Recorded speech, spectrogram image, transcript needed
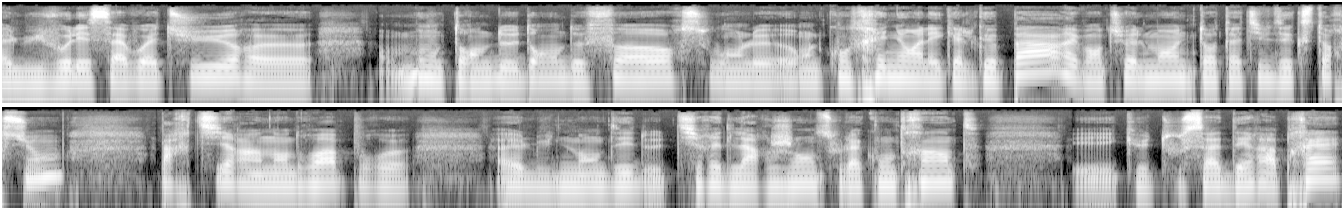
lui voler sa voiture en montant dedans de force ou en le, en le contraignant à aller quelque part, éventuellement une tentative d'extorsion, partir à un endroit pour lui demander de tirer de l'argent sous la contrainte et que tout ça déraperait.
